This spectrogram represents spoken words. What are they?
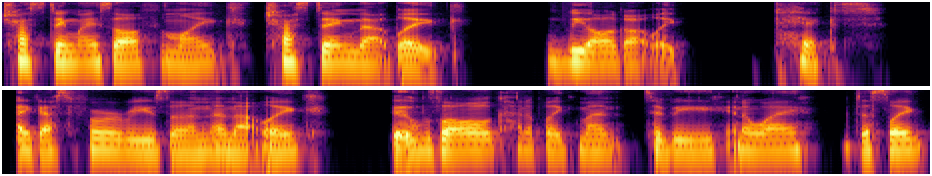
trusting myself and like trusting that like we all got like picked, I guess, for a reason and that like it was all kind of like meant to be in a way. Just like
